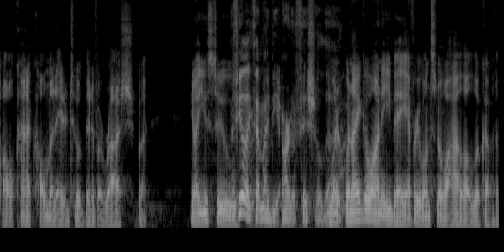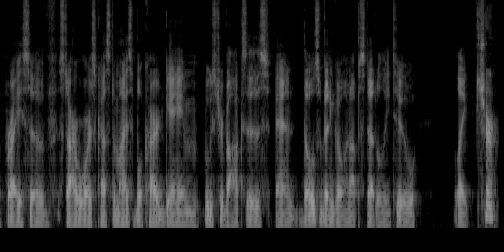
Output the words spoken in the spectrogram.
all kind of culminated to a bit of a rush. But you know, I used to I feel like that might be artificial though. when when I go on eBay every once in a while, I'll look up the price of Star Wars customizable card game booster boxes, and those have been going up steadily too. Like, sure.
